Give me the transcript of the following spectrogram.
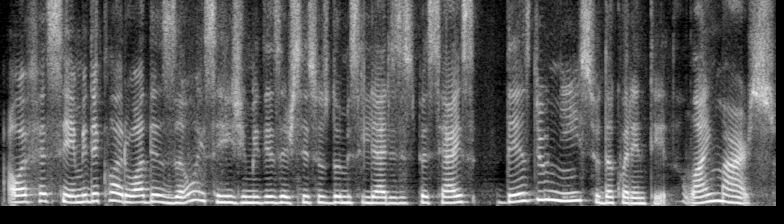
a UFSM declarou adesão a esse regime de exercícios domiciliares especiais desde o início da quarentena, lá em março.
